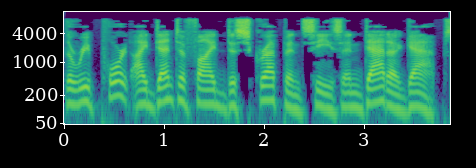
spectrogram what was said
the report identified discrepancies and data gaps.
